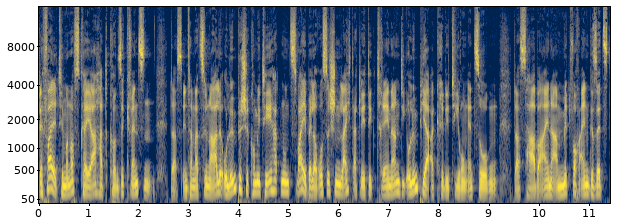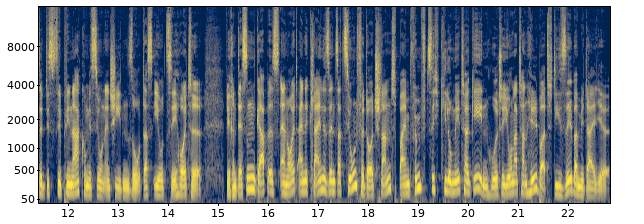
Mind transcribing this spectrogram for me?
Der Fall Timanowskaja hat Konsequenzen. Das Internationale Olympische Komitee hat nun zwei belarussischen Leichtathletiktrainern die Olympia-Akkreditierung entzogen. Das habe eine am Mittwoch eingesetzte Disziplinarkommission entschieden, so das IOC heute. Währenddessen gab es erneut eine kleine Sensation für Deutschland. Beim 50 Kilometer Gehen holte Jonathan Hilbert die Silbermedaille.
